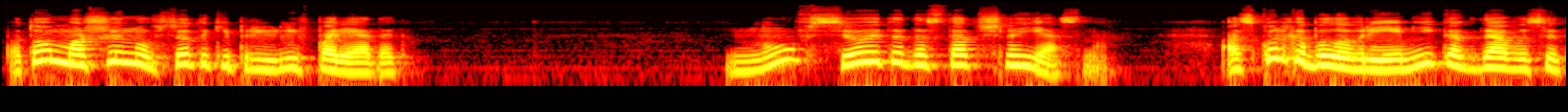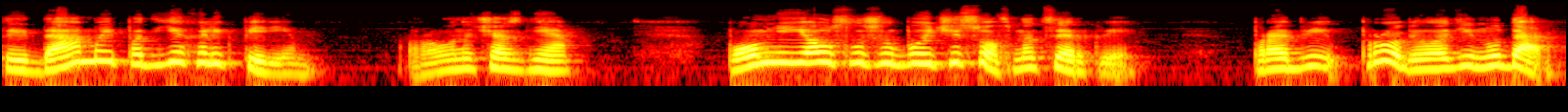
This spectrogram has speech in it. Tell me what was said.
Потом машину все-таки привели в порядок. Ну, все это достаточно ясно. А сколько было времени, когда вы с этой дамой подъехали к перьям? Ровно час дня. Помню, я услышал бой часов на церкви. Проби... Пробил один удар,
